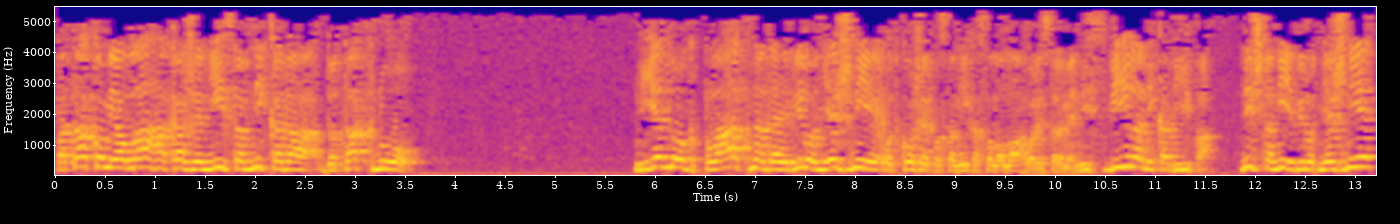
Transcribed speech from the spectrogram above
Pa tako mi Allaha kaže nisam nikada dotaknuo ni jednog platna da je bilo nježnije od kože poslanika sallallahu alaihi sallam ni svila ni kadifa. Ništa nije bilo nježnije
